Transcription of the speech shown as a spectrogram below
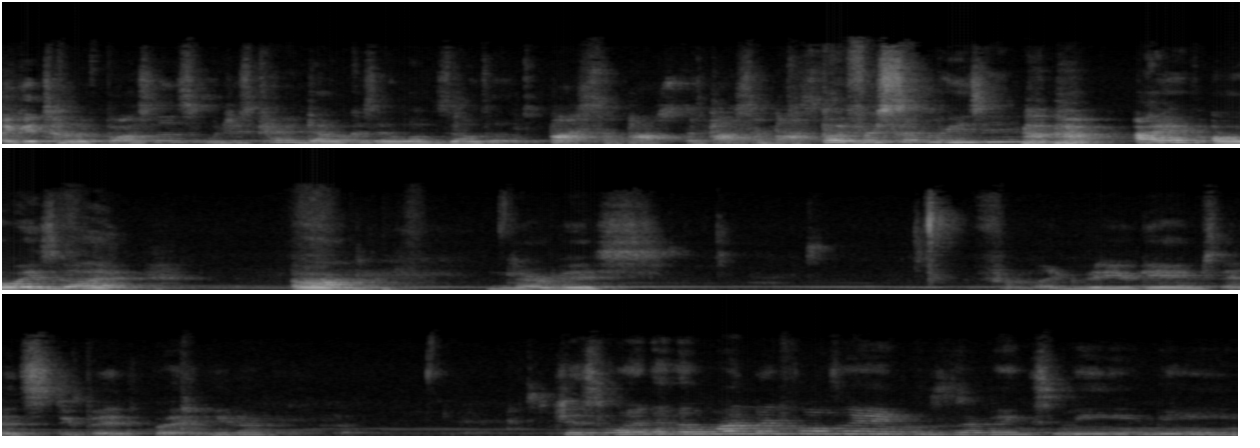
like a ton of bosses, which is kind of dumb because I love Zelda. Bossa, bossa, bossa, bossa. But for some reason, I have always got um nervous from like video games, and it's stupid, but you know, it's just one of the wonderful things that makes me me.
